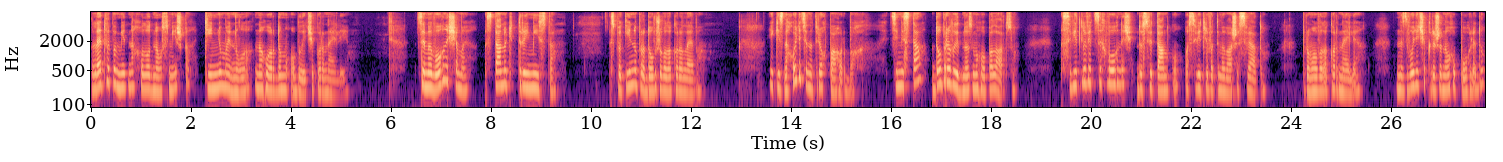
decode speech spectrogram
Ледве помітна холодна усмішка тінню майнула на гордому обличчі Корнелії. Цими вогнищами стануть три міста, спокійно продовжувала королева, які знаходяться на трьох пагорбах. Ці міста добре видно з мого палацу. Світло від цих вогнищ до світанку освітлюватиме ваше свято, промовила Корнелія, не зводячи крижаного погляду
